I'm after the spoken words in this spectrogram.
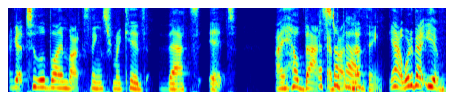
I got two little blind box things for my kids. That's it. I held back. That's I bought bad. nothing. Yeah. What about you?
